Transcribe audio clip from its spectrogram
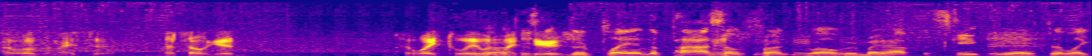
That was a nice hit. That felt good. I wiped away one of my Just- tears. They're playing the pass out front. Well, we might have to skate. We have to like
